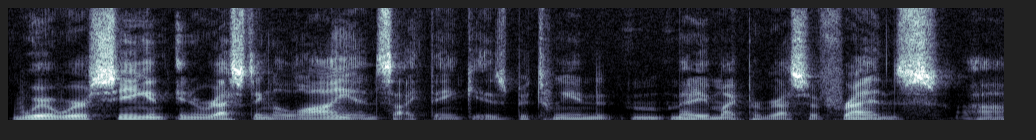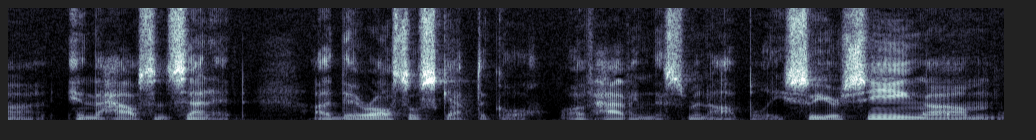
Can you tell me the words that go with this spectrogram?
Where we're seeing an interesting alliance, I think, is between many of my progressive friends uh, in the House and Senate. Uh, they're also skeptical of having this monopoly. So you're seeing um,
